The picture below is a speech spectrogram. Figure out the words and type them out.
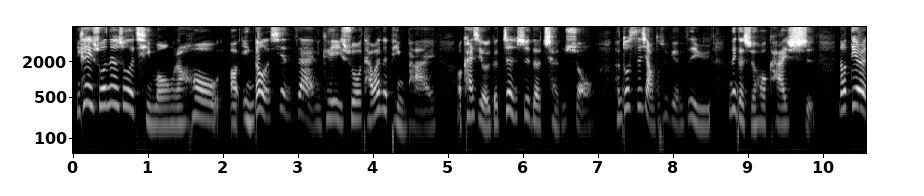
你可以说那时候的启蒙，然后呃引到了现在，你可以说台湾的品牌呃开始有一个正式的成熟，很多思想都是源自于那个时候开始。那第二。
